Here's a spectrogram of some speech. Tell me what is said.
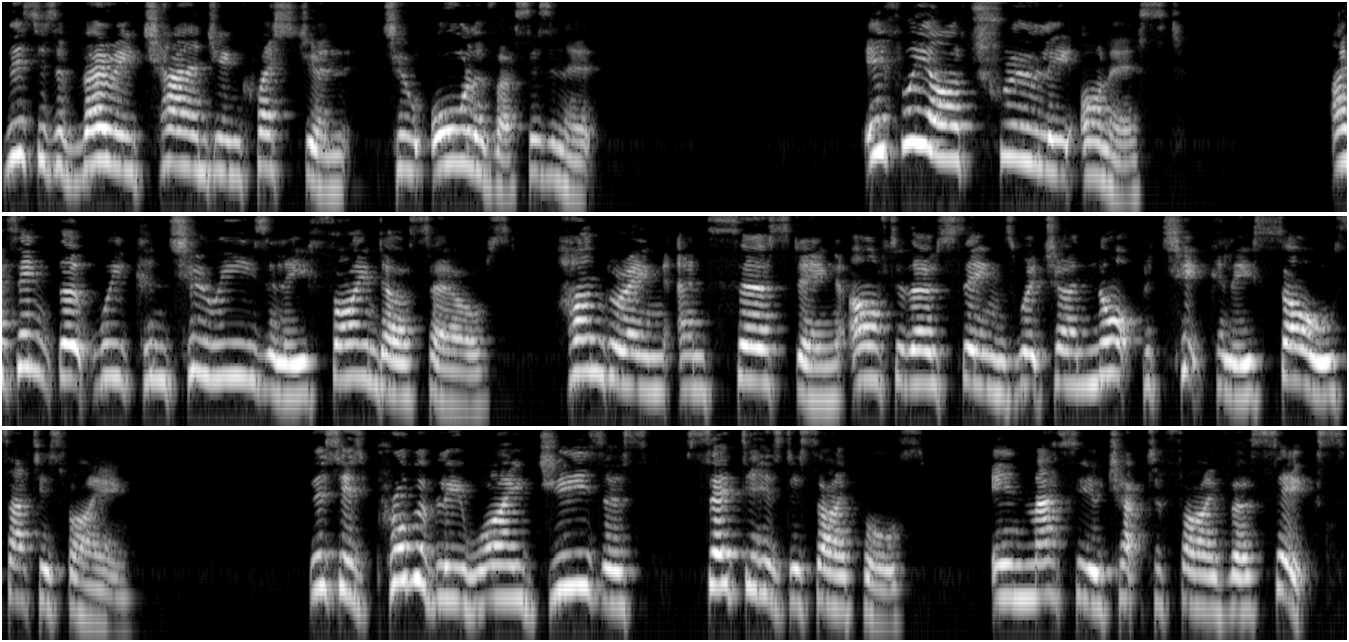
This is a very challenging question to all of us, isn't it? If we are truly honest, I think that we can too easily find ourselves hungering and thirsting after those things which are not particularly soul satisfying. This is probably why Jesus said to his disciples, in Matthew chapter 5, verse 6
